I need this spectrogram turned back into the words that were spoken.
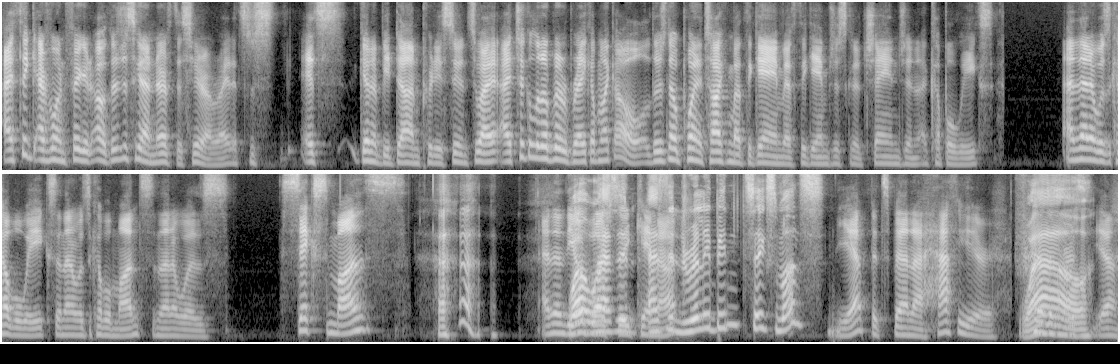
I think everyone figured, oh, they're just gonna nerf this hero, right? It's just it's gonna be done pretty soon. So I, I took a little bit of a break. I'm like, oh, there's no point in talking about the game if the game's just gonna change in a couple weeks. And then it was a couple weeks, and then it was a couple months, and then it was six months, and then the wow, Overwatch has League it came has out. it really been six months? Yep, it's been a half a year. Wow. Mercy- Yeah,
